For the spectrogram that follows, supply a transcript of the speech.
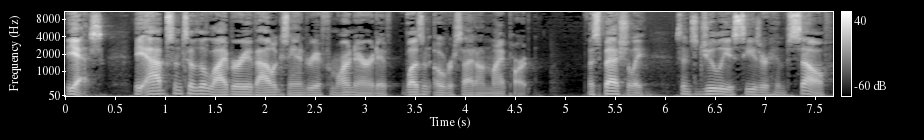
Yes, the absence of the Library of Alexandria from our narrative was an oversight on my part, especially since Julius Caesar himself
